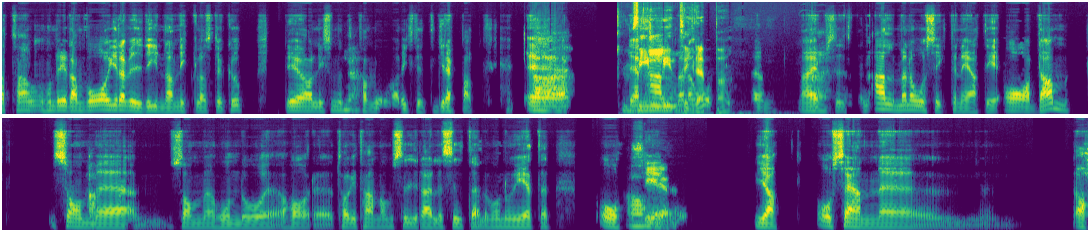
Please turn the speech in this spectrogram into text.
att han, hon redan var gravid innan Nikolas dök upp. Det har liksom inte Ja. Pavlova riktigt greppat. Eh, Ah, den Vill allmänna inte greppa. Åsikten, nej, Nej. precis. Den allmänna åsikten är att det är Adam som, Ja. eh, som hon då eh, har eh, tagit hand om, Sira eller Sita eller vad hon nu heter. Och, Ja. Eh, ja, och sen eh, ja,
